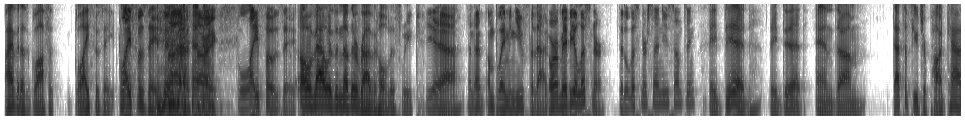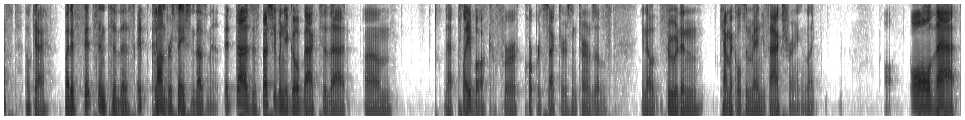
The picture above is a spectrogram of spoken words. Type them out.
I have it as glyph- glyphosate. Glyphosate. Sorry, sorry. Glyphosate. Oh, that was another rabbit hole this week. Yeah, and I, I'm blaming you for that, or maybe a listener. Did a listener send you something? They did. They did. And um, that's a future podcast, Okay, but it fits into this It- it- conversation, doesn't it? it does, especially when you go back to that um, that playbook for corporate sectors in terms of you know food and chemicals and manufacturing. Like all that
